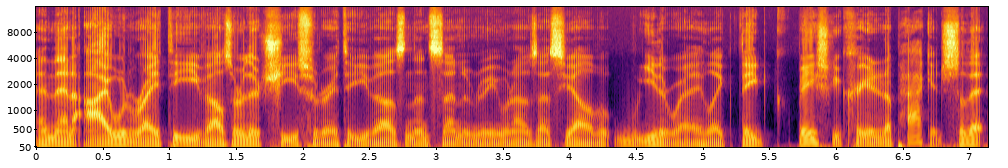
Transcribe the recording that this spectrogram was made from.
and then I would write the evals, or their chiefs would write the evals and then send them to me when I was SEL. But either way, like they basically created a package so that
